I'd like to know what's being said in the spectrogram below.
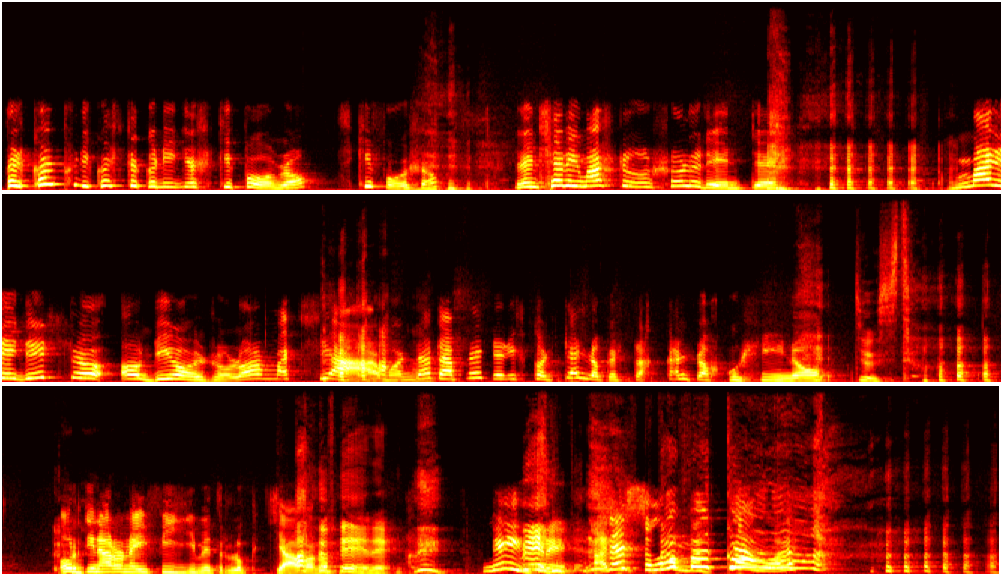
Per colpa di questo coniglio schifoso, schifoso, non c'è rimasto un solo dente. Maledetto odioso, lo ammazziamo. Andate a prendere il coltello che sta accanto al cuscino. Giusto. Ordinarono ai figli mentre lo Va picchiavano. bene. Mentre Bene. adesso lo ammazziamo, eh.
